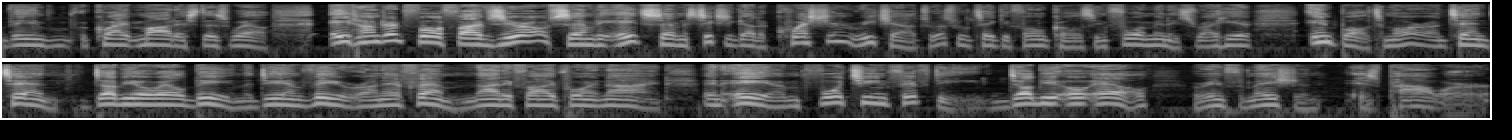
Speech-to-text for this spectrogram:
Being quite modest as well. 800 450 7876. You got a question? Reach out to us. We'll take your phone calls in four minutes right here in Baltimore on 1010 WOLB in the DMV. We're on FM 95.9 and AM 1450 WOL, where information is power.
